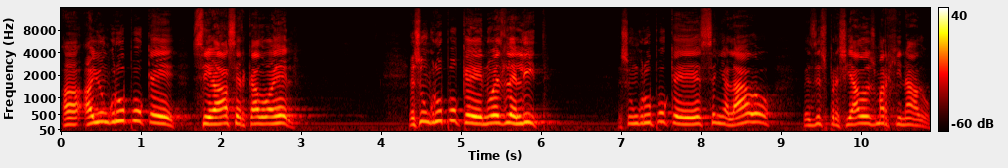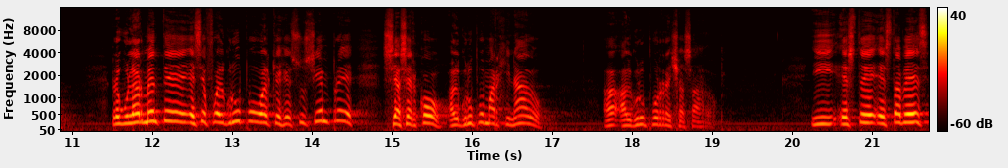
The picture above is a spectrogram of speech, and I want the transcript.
Hay un grupo que se ha acercado a él. Es un grupo que no es la élite, es un grupo que es señalado, es despreciado, es marginado. Regularmente ese fue el grupo al que Jesús siempre se acercó, al grupo marginado, al grupo rechazado. Y este, esta vez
